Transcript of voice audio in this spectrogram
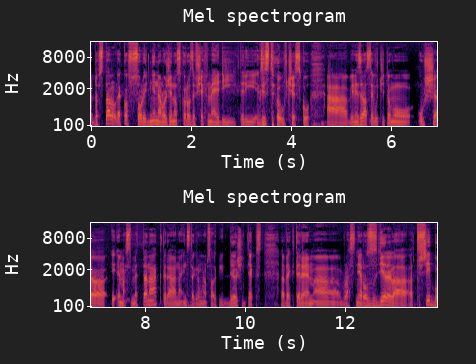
dostal jako solidně naloženo skoro ze všech médií, které existují v Česku a vymizela se vůči tomu už uh, i Emma Smetana, která na Instagramu napsala takový delší text, ve kterém uh, vlastně rozdělila tři body,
